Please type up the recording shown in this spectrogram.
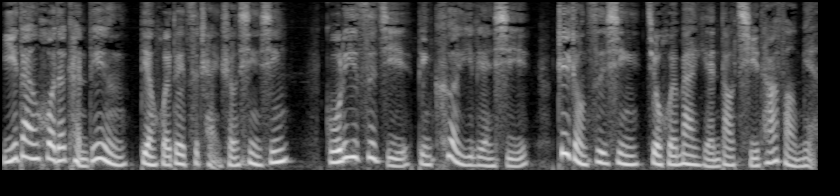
一旦获得肯定，便会对此产生信心，鼓励自己并刻意练习。这种自信就会蔓延到其他方面，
